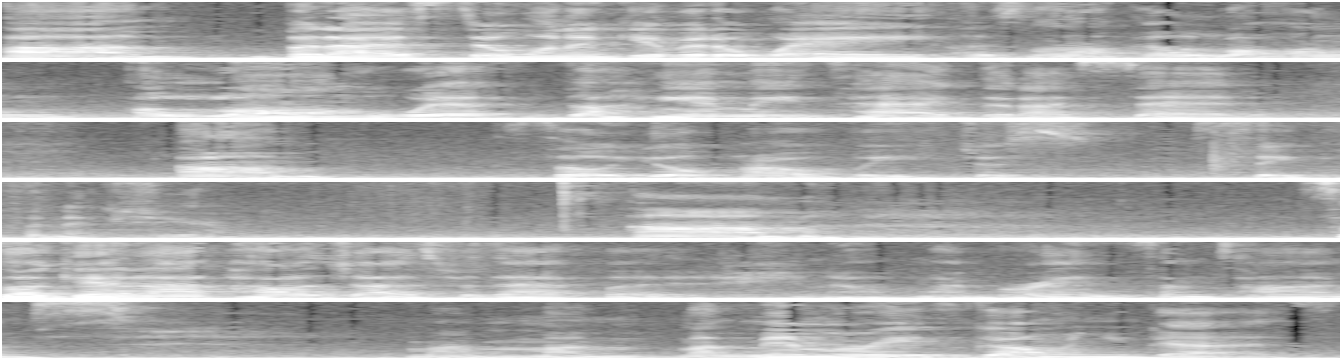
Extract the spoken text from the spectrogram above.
Um, but I still want to give it away as long, along along with the handmade tag that I said. Um, so you'll probably just save it for next year. Um, so again, I apologize for that, but you know, my brain sometimes, my, my, my memory is going, you guys.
